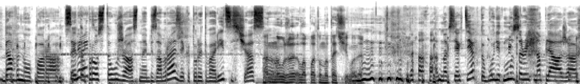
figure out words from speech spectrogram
Давно пора. Собирать? Это просто ужасное безобразие, которое творится сейчас э, Анна уже лопату наточила, да? да, на всех тех, кто будет мусорить на пляжах.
